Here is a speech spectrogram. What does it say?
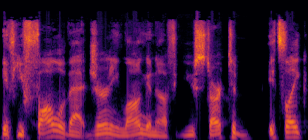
if you follow that journey long enough, you start to it's like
